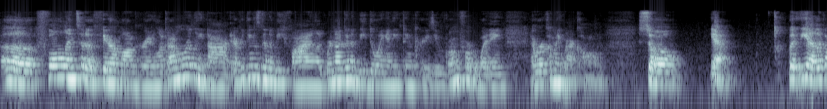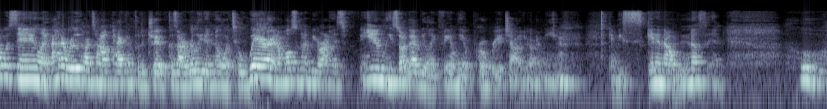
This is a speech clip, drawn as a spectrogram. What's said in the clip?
uh fall into the fear mongering. Like i'm really not. Everything's gonna be fine. Like we're not gonna be doing anything crazy. We're going for a wedding and we're coming back home. So yeah. But yeah like i was saying like i had a really hard time packing for the trip because i really didn't know what to wear and i'm also gonna be around his family so i gotta be like family appropriate child you know what i mean? Can't be skinning out nothing. Ooh,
